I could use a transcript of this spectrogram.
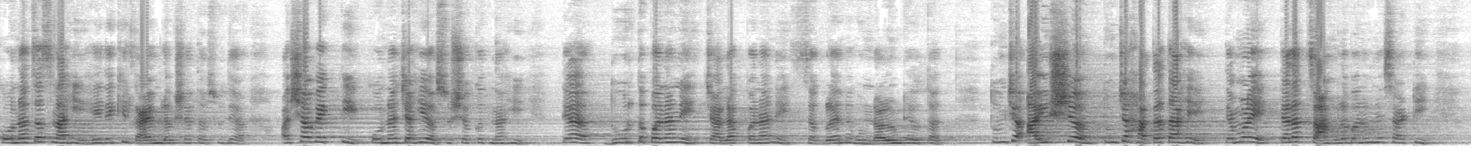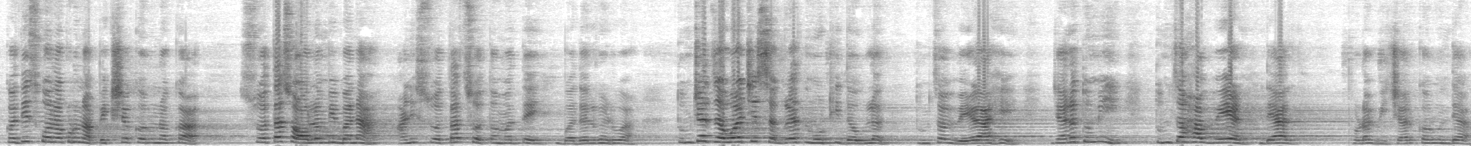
कोणाचाच नाही हे देखील कायम लक्षात असू द्या. अशा व्यक्ती कोणाच्याही असू शकत नाही. त्या धूर्तपणाने चालाकपणाने सगळ्यांना गुंडाळून ठेवतात. तुमचे आयुष्य तुमच्या हातात आहे. त्यामुळे त्याला चांगलं बनवण्यासाठी कधीच कोणाकडून अपेक्षा करू नका. स्वतः स्वावलंबी बना आणि स्वतःच स्वतःमध्ये बदल घडवा. तुमच्या जवळची सगळ्यात मोठी दौलत तुमचा वेळ आहे. ज्याला तुम्ही तुमचा हा वेळ द्याल थोडा विचार करून द्या.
